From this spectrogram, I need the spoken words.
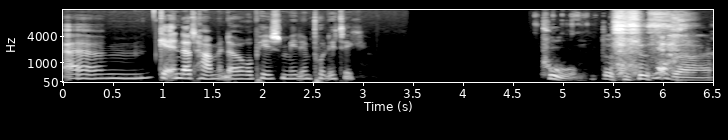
ähm, geändert haben in der europäischen Medienpolitik? Puh, das ist ja. äh,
